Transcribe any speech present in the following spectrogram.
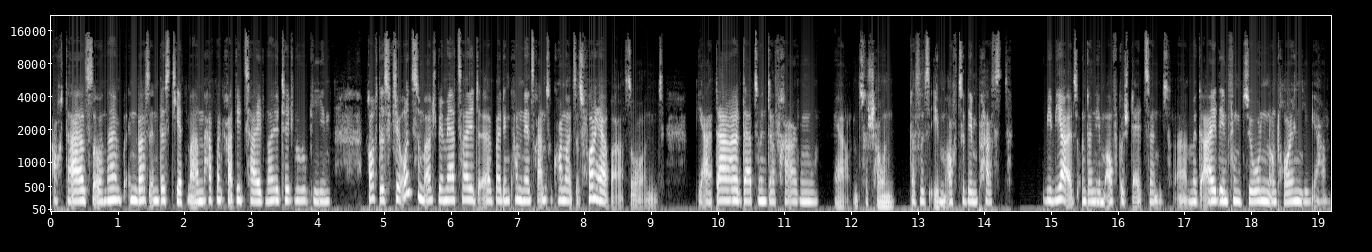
Auch da ist so, ne, in was investiert man? Hat man gerade die Zeit, neue Technologien? Braucht es für uns zum Beispiel mehr Zeit, äh, bei den Kunden jetzt ranzukommen, als es vorher war? So und ja, da, da zu hinterfragen, ja, und zu schauen, dass es eben auch zu dem passt, wie wir als Unternehmen aufgestellt sind, äh, mit all den Funktionen und Rollen, die wir haben.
